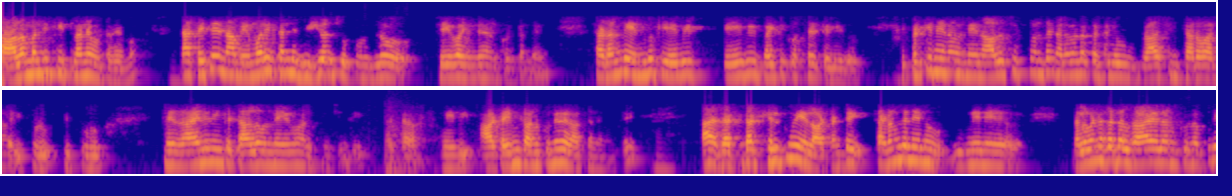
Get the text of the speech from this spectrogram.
చాలా మందికి ఇట్లానే ఉంటదేమో. నాకైతే నా మెమరీస్ అన్ని విజువల్స్ రూపంలో సేవ్ అయింది అనుకుంటాను నేను. సడన్గా ఎందుకు ఏవి ఏవి బయటకు వస్తాయో తెలియదు ఇప్పటికీ నేను నేను ఆలోచిస్తుంటే నల్గొండ కథలు రాసిన తర్వాత ఇప్పుడు ఇప్పుడు నేను రాయనివి ఇంకా చాలా ఉన్నాయేమో అనిపించింది. బట్ మేబీ ఆ టైంకి అనుకునేవి రాశాను అంతే. That that help me lot అంటే సడన్గా నేను నేను నల్గొండ కథలు రాయాలనుకున్నప్పుడు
